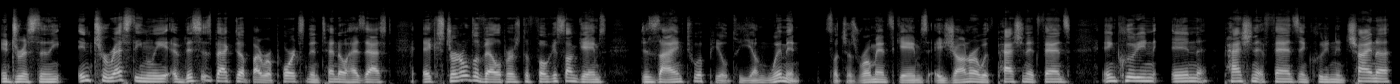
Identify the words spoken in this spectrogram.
Interestingly, interestingly, this is backed up by reports Nintendo has asked external developers to focus on games designed to appeal to young women such as romance games, a genre with passionate fans, including in passionate fans, including in China.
